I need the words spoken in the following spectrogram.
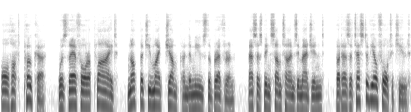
or hot poker, was therefore applied, not that you might jump and amuse the brethren, as has been sometimes imagined, but as a test of your fortitude,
